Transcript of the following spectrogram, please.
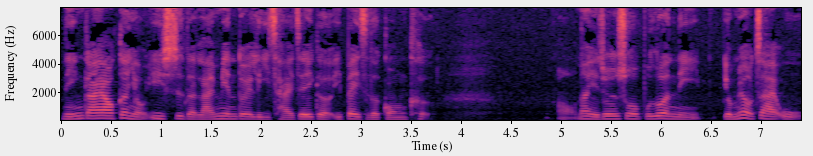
你应该要更有意识的来面对理财这个一辈子的功课。哦，那也就是说，不论你有没有债务，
